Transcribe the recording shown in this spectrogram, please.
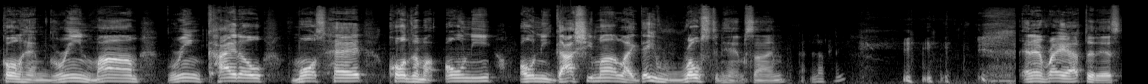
calling him Green Mom, Green Kaido, Moss Head, called him a Oni, Onigashima. Like they roasted him, son. Lovely. And then right after this,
